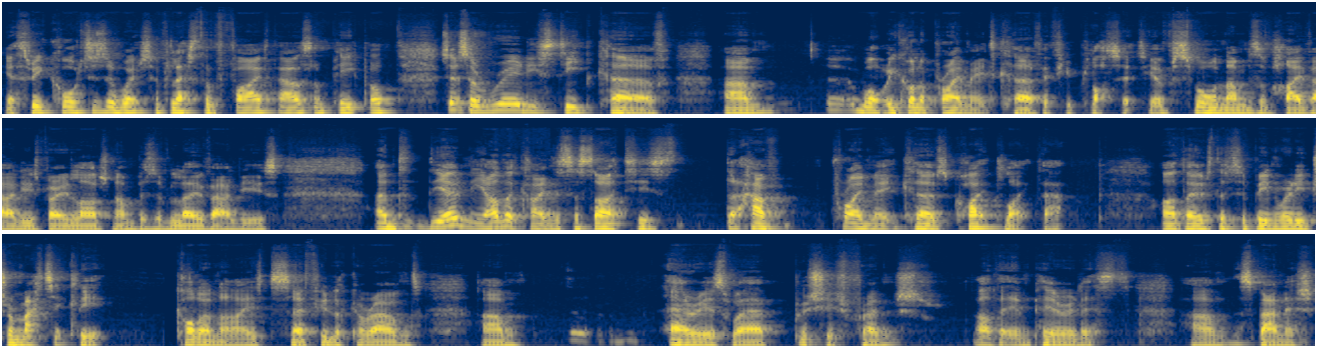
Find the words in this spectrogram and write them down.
you know, three quarters of which have less than 5,000 people. So it's a really steep curve. Um, what we call a primate curve if you plot it. You have small numbers of high values, very large numbers of low values. And the only other kind of societies that have primate curves quite like that are those that have been really dramatically colonized. So if you look around um, areas where British, French, other imperialists, um, Spanish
